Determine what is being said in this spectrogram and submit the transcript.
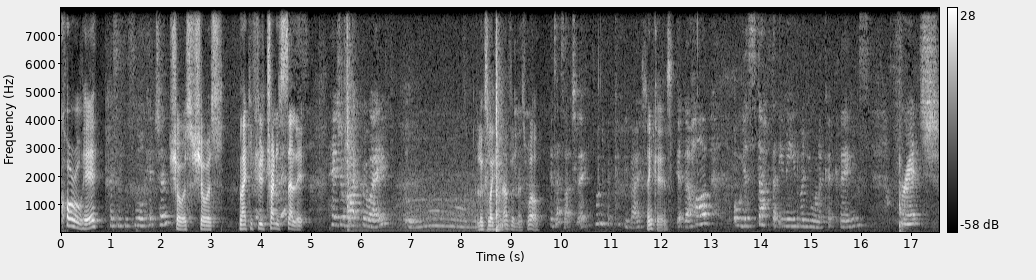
coral here. This is the small kitchen. Show us, show us. Like if you're trying to sell it, Here's your microwave. it looks like an oven as well. It does actually. I wonder if it could be both. I think it is. Get the hob, all your stuff that you need when you want to cook things, fridge,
